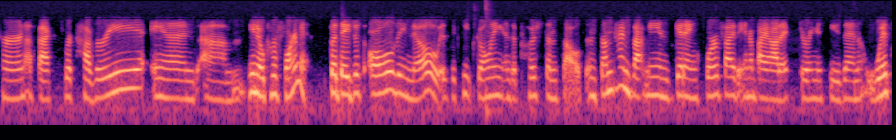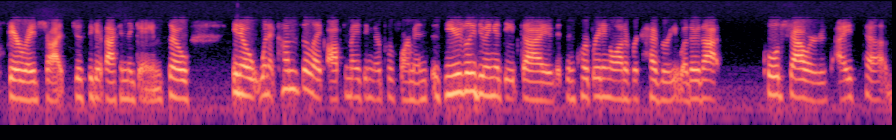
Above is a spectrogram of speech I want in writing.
turn affects recovery and um, you know performance. But they just all they know is to keep going and to push themselves. And sometimes that means getting four or five antibiotics during a season with steroid shots just to get back in the game. So, you know, when it comes to like optimizing their performance, it's usually doing a deep dive. It's incorporating a lot of recovery, whether that's cold showers, ice tubs,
